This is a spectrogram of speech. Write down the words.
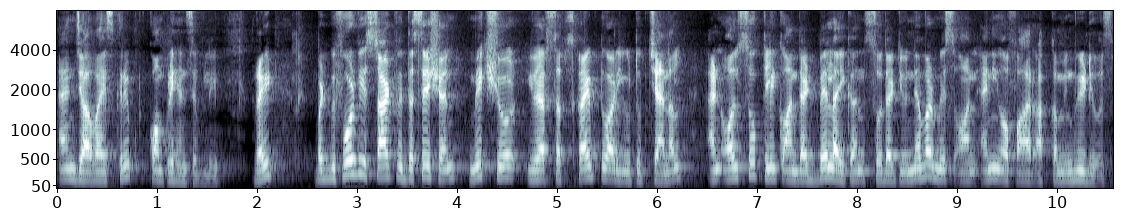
and JavaScript comprehensively, right? But before we start with the session, make sure you have subscribed to our YouTube channel and also click on that bell icon so that you never miss on any of our upcoming videos.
